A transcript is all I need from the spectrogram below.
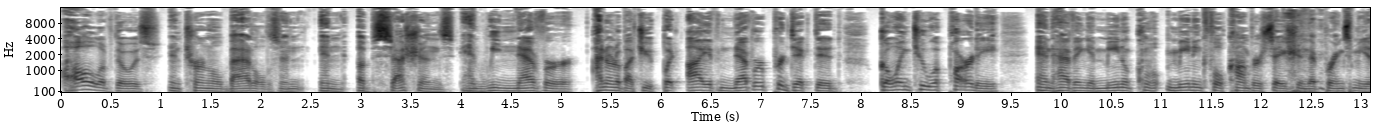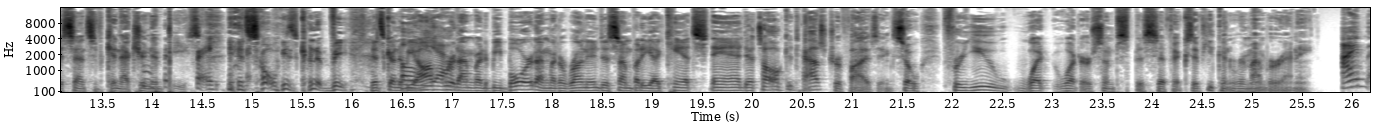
all of those internal battles and, and obsessions. And we never, I don't know about you, but I have never predicted going to a party and having a meaningful, meaningful conversation that brings me a sense of connection and peace. Right. It's always going to be, it's going to be Oh, yeah. awkward. I'm going to be bored. I'm going to run into somebody I can't stand. It's all catastrophizing. So for you, what, what are some specifics, if you can remember any? I'm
